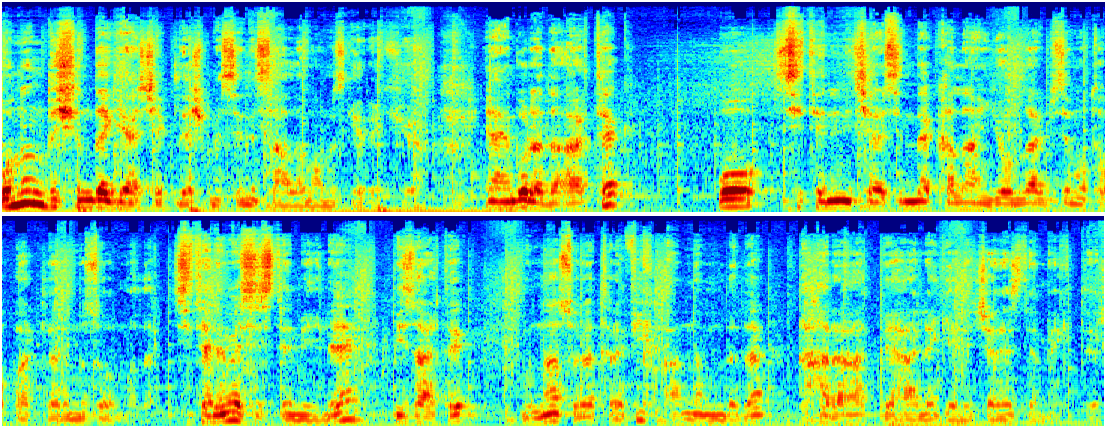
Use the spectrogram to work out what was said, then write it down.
onun dışında gerçekleşmesini sağlamamız gerekiyor. Yani burada artık o sitenin içerisinde kalan yollar bizim otoparklarımız olmalı. Siteleme sistemiyle biz artık bundan sonra trafik anlamında da daha rahat bir hale geleceğiz demektir.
